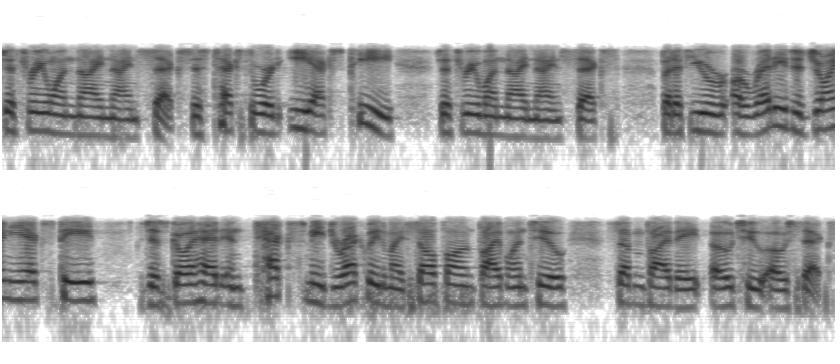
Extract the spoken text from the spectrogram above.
to 31996. Just text the word EXP to 31996. But if you are ready to join EXP, just go ahead and text me directly to my cell phone, 512 758 0206.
